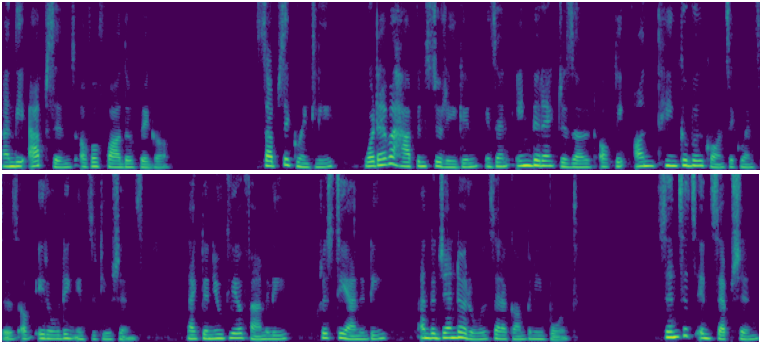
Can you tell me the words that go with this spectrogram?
and the absence of a father figure. Subsequently, whatever happens to Regan is an indirect result of the unthinkable consequences of eroding institutions like the nuclear family, Christianity, and the gender roles that accompany both. Since its inception,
